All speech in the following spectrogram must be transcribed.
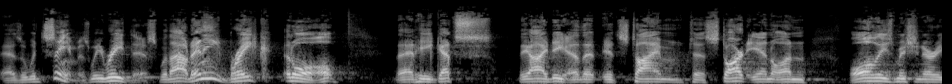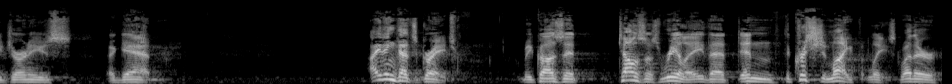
as it would seem, as we read this, without any break at all, that he gets the idea that it's time to start in on all these missionary journeys again. I think that's great because it tells us really that in the Christian life, at least, whether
